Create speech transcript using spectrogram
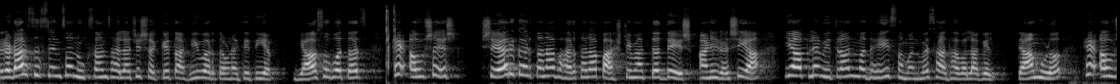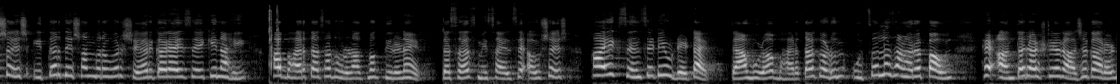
रडार सिस्टीमचं नुकसान झाल्याची शक्यताही वर्तवण्यात येते यासोबतच हे अवशेष शेअर करताना भारताला पाश्चिमात्य देश आणि रशिया या आपल्या मित्रांमध्येही समन्वय साधावा लागेल. त्यामुळं हे अवशेष इतर देशांबरोबर शेअर करायचे की नाही हा भारताचा धोरणात्मक निर्णय. आहे. तसंच मिसाईलचे अवशेष हा एक सेन्सिटिव्ह डेटा आहे. त्यामुळं भारताकडून उचललं जाणारं पाऊल हे आंतरराष्ट्रीय राजकारण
